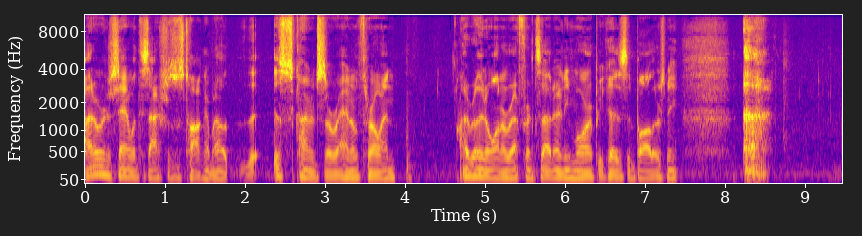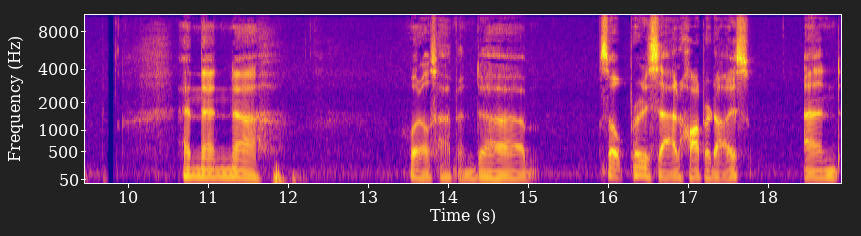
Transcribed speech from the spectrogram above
I don't understand what this actress was talking about. This is kind of just a random throw in. I really don't want to reference that anymore because it bothers me. and then uh, what else happened? Um, so pretty sad. Hopper dies, and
